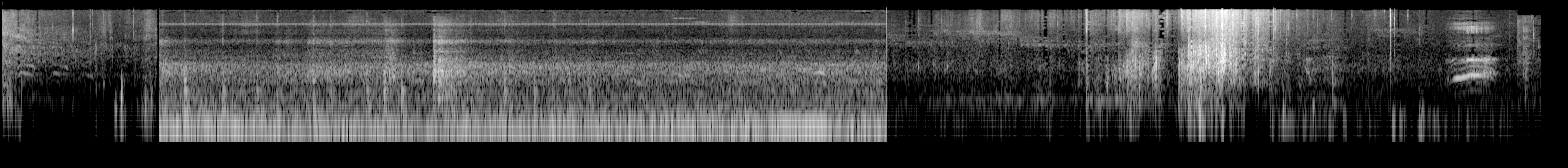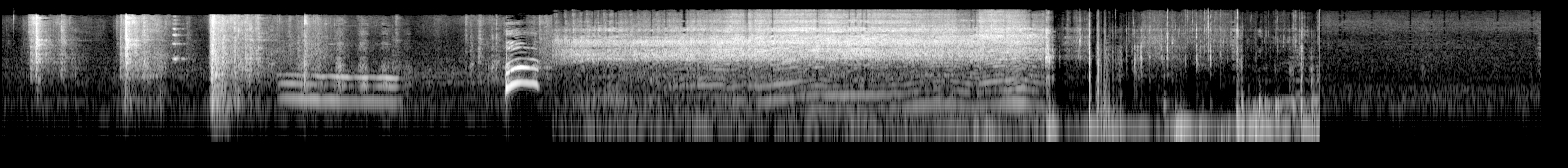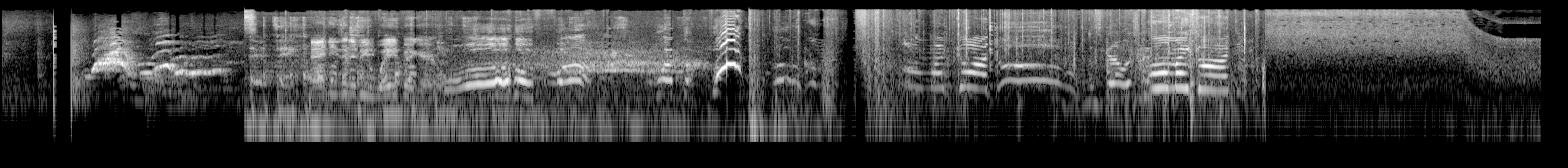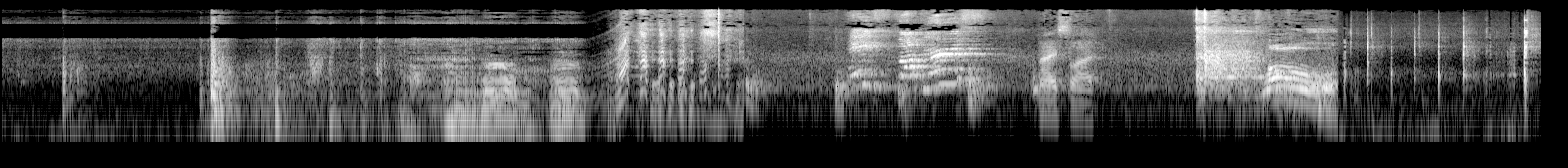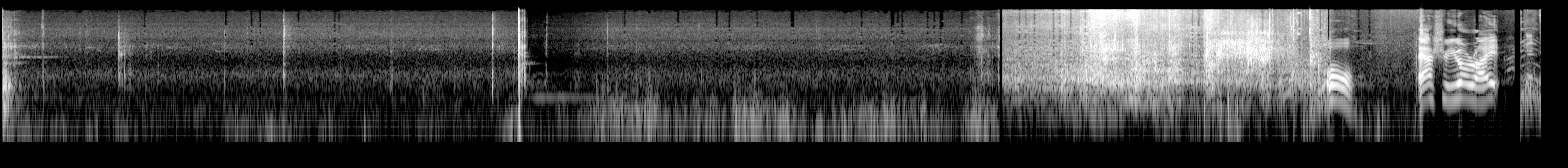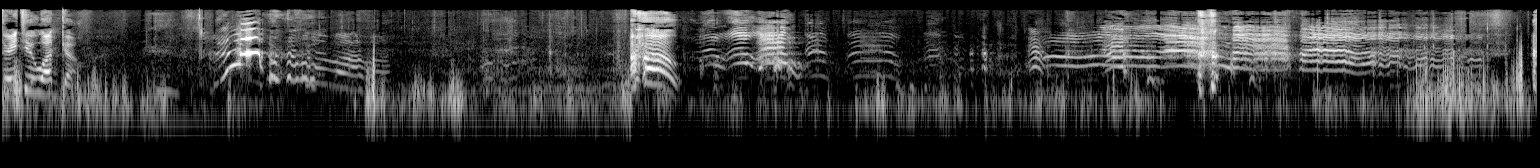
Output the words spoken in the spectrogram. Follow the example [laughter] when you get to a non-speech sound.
way bigger. Whoa, fuck! What the fuck? Oh my god! Oh my god! Hey, stop yours! Nice, Sly. Whoa! Oh, Asher, you all right? Okay, three, two, one, go. Oh!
